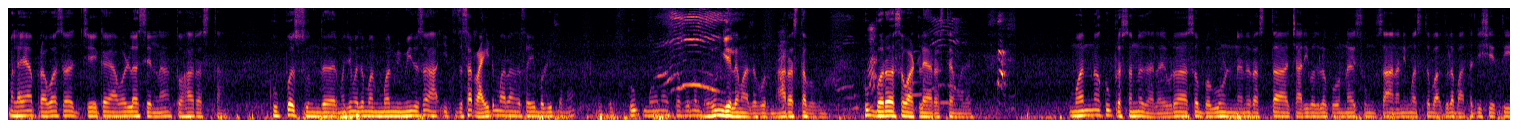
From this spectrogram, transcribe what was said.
मला या प्रवासात जे काही आवडलं असेल ना तो हा रस्ता. खूपच सुंदर. म्हणजे माझं मन मन मी मी जसं हा इथं जसा राईट मारला जसं हे बघितलं ना तर खूप मन असं पूर्ण भरून गेलं माझं पूर्ण हा रस्ता बघून. खूप बरं असं वाटलं या रस्त्यामध्ये. मन ना खूप प्रसन्न झालं. एवढं असं बघून आणि रस्ता चारी बाजूला कोण नाही सुमसान आणि मस्त बाजूला भाताची शेती.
